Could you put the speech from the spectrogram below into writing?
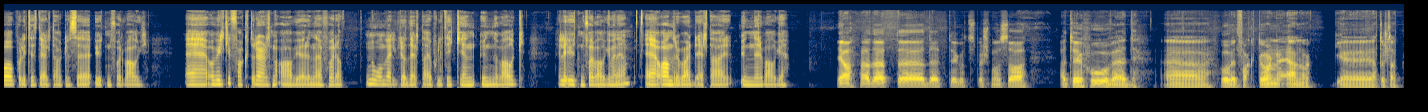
og politisk deltakelse utenfor valg. Eh, og hvilke faktorer er det som er avgjørende for at noen velger å delta i politikken under valg, eller utenfor valget, mener jeg, eh, og andre bare deltar under valget? Ja, det, er et, eh, det er et godt spørsmål. Så jeg tror hoved, uh, hovedfaktoren er nok uh, rett og slett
